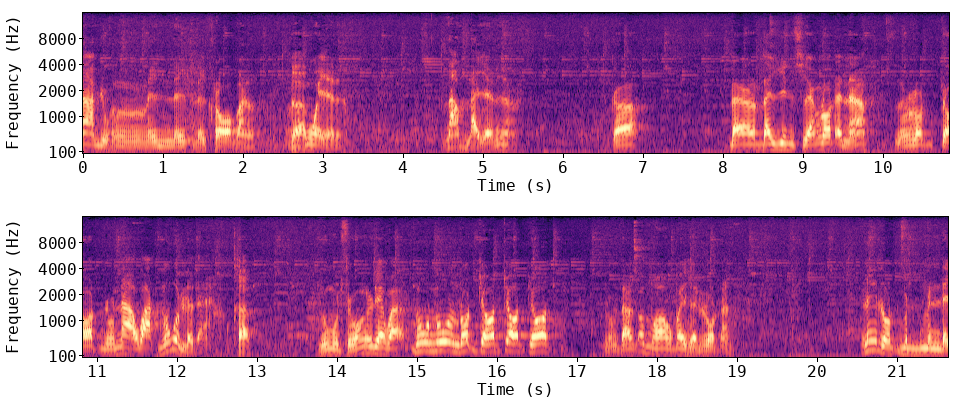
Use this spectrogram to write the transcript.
น้ำอยู่ข้างในในในคลองกันในห้วยอะนะน้ำไหลอย่างนี้ก็ ได้ได้ยินเสียงรถอะนะเสียงรถจอดอยู่หน้าวัดนู้นเลยนะครับหลวงปู่สวงเรียกว่า นู่นนู่นรถจอดจอดจอดหลวงตาก็มองไปเห็นรถนั้นแล้วรถมันมันได้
